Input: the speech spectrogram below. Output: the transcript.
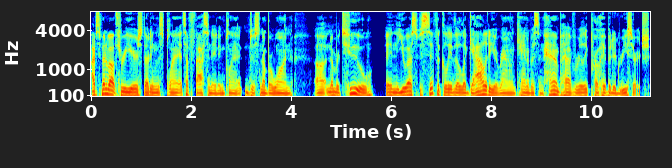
I've spent about three years studying this plant. It's a fascinating plant, just number one. Uh, number two, in the US specifically, the legality around cannabis and hemp have really prohibited research.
